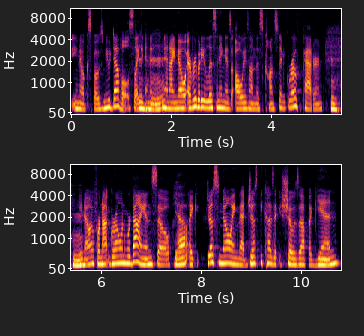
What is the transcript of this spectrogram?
you know, expose new devils. Like, mm-hmm. and and I know everybody listening is always on this constant growth pattern. Mm-hmm. You know, if we're not growing, we're dying. So, yeah, like just knowing that just because it shows up again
